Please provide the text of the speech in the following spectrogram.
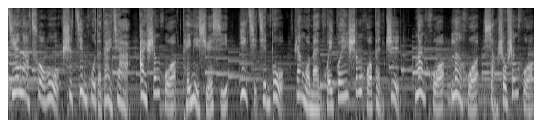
接纳错误是进步的代价。爱生活，陪你学习，一起进步。让我们回归生活本质，慢活、乐活，享受生活，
